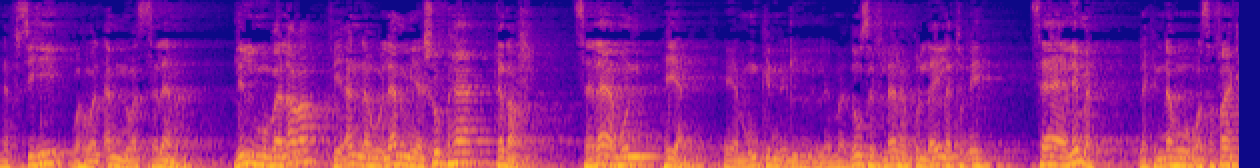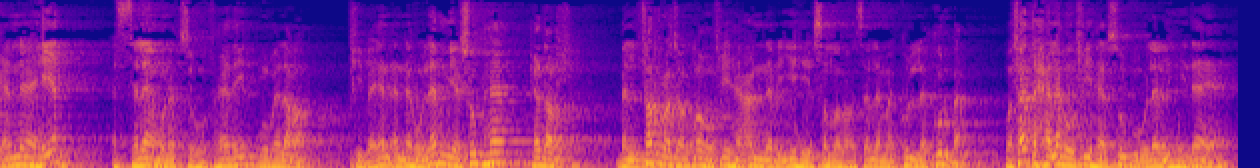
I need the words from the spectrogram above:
نفسه وهو الأمن والسلامة للمبالغة في أنه لم يشبها كدر. سلام هي هي ممكن لما نوصف لها نقول ليلة إيه؟ سالمة لكنه وصفها كأنها هي. السلام نفسه فهذه مبالغة في بيان أنه لم يشبها كدر بل فرج الله فيها عن نبيه صلى الله عليه وسلم كل كربة وفتح له فيها سبل الهداية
